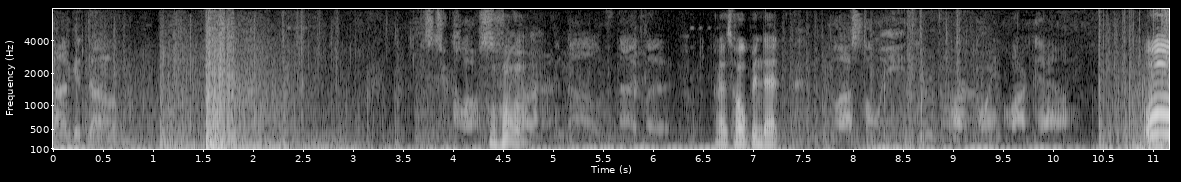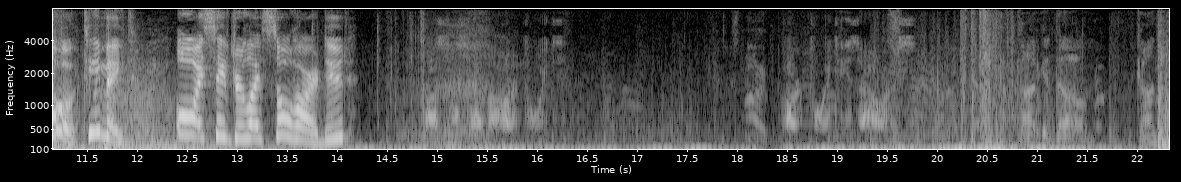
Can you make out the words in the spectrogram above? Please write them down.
Target down. It's too close. Fight harder. I was hoping that. We lost the lead. Hardpoint locked down. Oh, teammate. Oh, I saved your life so hard, dude. Hostiles have the hardpoint. Hardpoint is ours. Target down. Contact.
